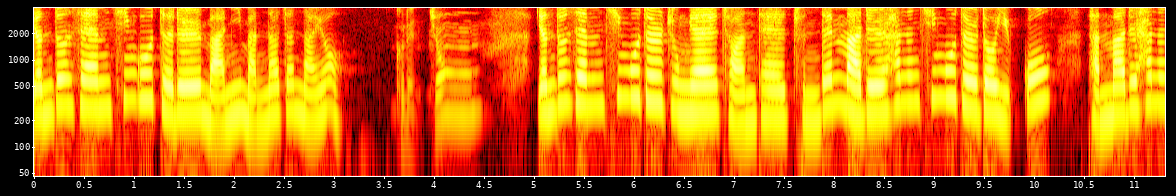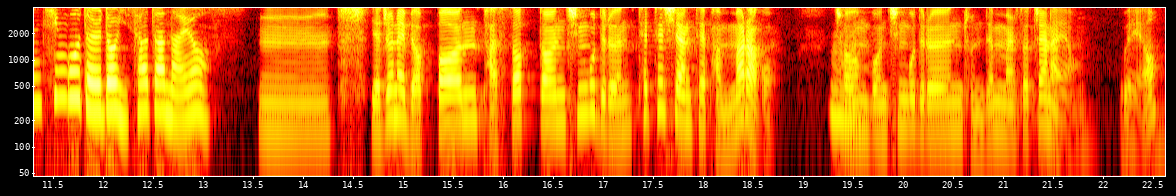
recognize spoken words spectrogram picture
연돈쌤 친구들을 많이 만나잖아요. 그랬죠? 연돈쌤 친구들 중에 저한테 존댓말을 하는 친구들도 있고 반말을 하는 친구들도 있었잖아요. 음, 예전에 몇 번 봤었던 친구들은 태태 씨한테 반말하고 음, 처음 본 친구들은 존댓말 썼잖아요. 왜요?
